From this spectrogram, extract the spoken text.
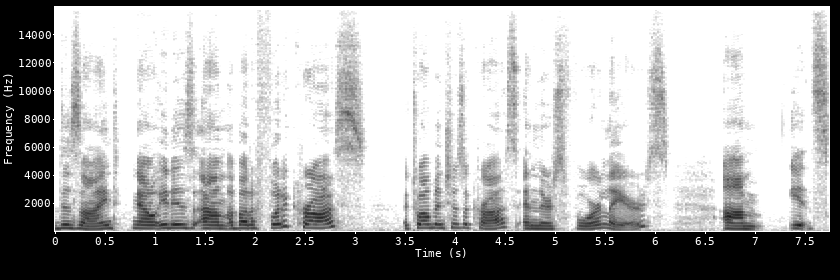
designed. Now it is um, about a foot across, uh, 12 inches across, and there's four layers. Um, it's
